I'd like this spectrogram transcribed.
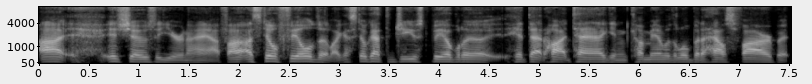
I it shows a year and a half. I, I, still feel that like I still got the juice to be able to hit that hot tag and come in with a little bit of house fire, but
